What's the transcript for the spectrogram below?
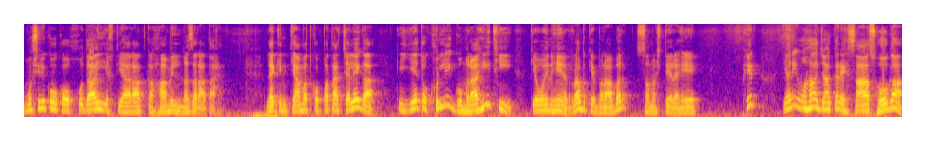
مشرقوں کو خدائی اختیارات کا حامل نظر آتا ہے۔ لیکن قیامت کو پتہ چلے گا کہ یہ تو کھلی گمراہی تھی کہ وہ انہیں رب کے برابر سمجھتے رہے۔ پھر یعنی وہاں جا کر احساس ہوگا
